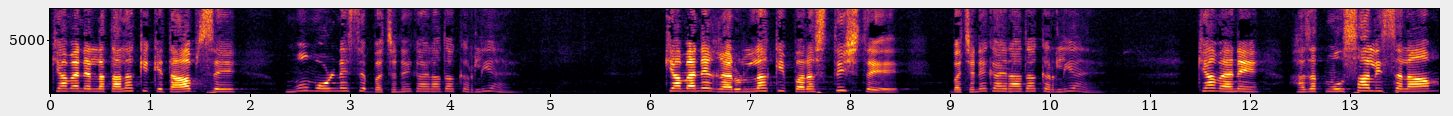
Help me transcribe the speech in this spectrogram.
کیا میں نے اللہ تعالیٰ کی کتاب سے منہ موڑنے سے بچنے کا ارادہ کر لیا ہے۔ کیا میں نے غیر اللہ کی پرستش سے بچنے کا ارادہ کر لیا ہے؟ کیا میں نے حضرت موسیٰ علیہ السلام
